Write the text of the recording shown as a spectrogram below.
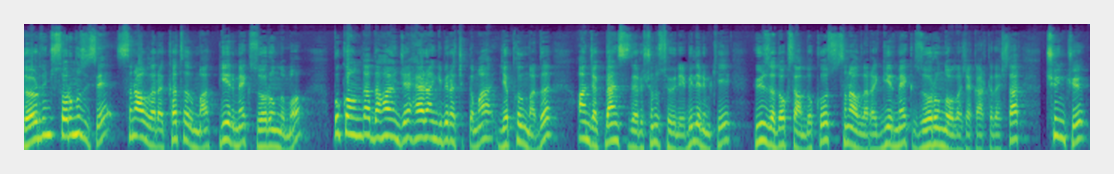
Dördüncü sorumuz ise sınavlara katılmak, girmek zorunlu mu? Bu konuda daha önce herhangi bir açıklama yapılmadı. Ancak ben sizlere şunu söyleyebilirim ki %99 sınavlara girmek zorunlu olacak arkadaşlar. Çünkü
